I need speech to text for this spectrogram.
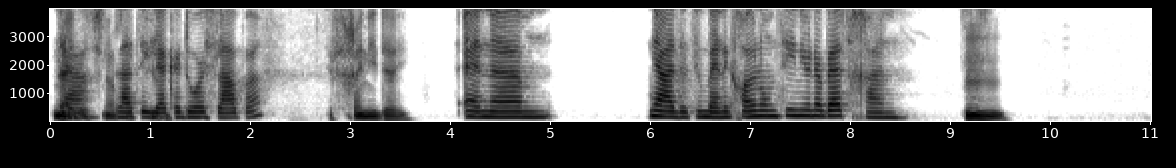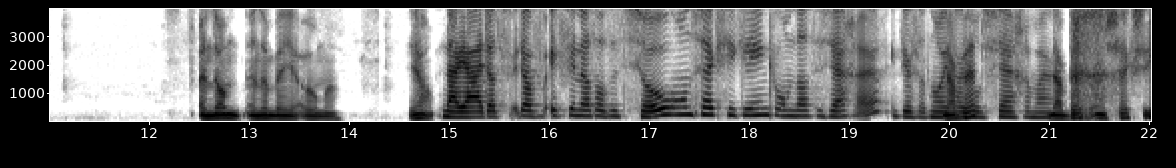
nee, ja, dat snap laat die ik. lekker doorslapen. heeft geen idee. En um, ja, de, toen ben ik gewoon om tien uur naar bed gegaan. Mhm. En, dan, en dan ben je oma. Ja. Nou ja, dat, dat, ik vind dat altijd zo onsexy klinken om dat te zeggen. Ik durf dat nooit Naar hardop te zeggen. Maar... Naar bed onsexy.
